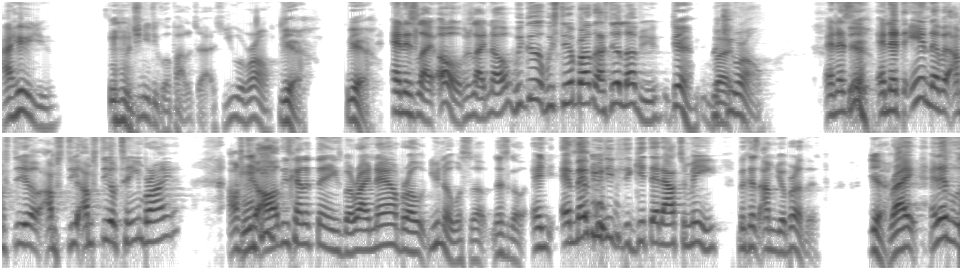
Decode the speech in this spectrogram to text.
I hear you, Mhm. but you need to go apologize. You were wrong, yeah yeah and it's like, oh, it's like, no, we good, we still brothers. I still love you, yeah but, you wrong. And that's Yeah. it. And at the end of it, I'm still, I'm still, I'm still Team Bryan. I'm still Mhm. all these kind of things. But right now, bro, you know what's up. Let's go. And and maybe you needed to get that out to me because I'm your brother. Yeah. Right. And it was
